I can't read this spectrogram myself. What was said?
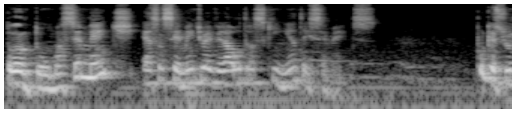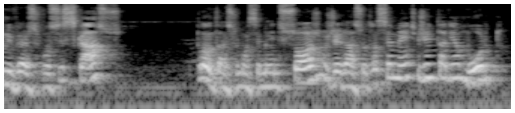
Plantou uma semente, essa semente vai virar outras 500 sementes. Porque se o universo fosse escasso, plantasse uma semente de soja, gerasse outra semente, a gente estaria morto.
